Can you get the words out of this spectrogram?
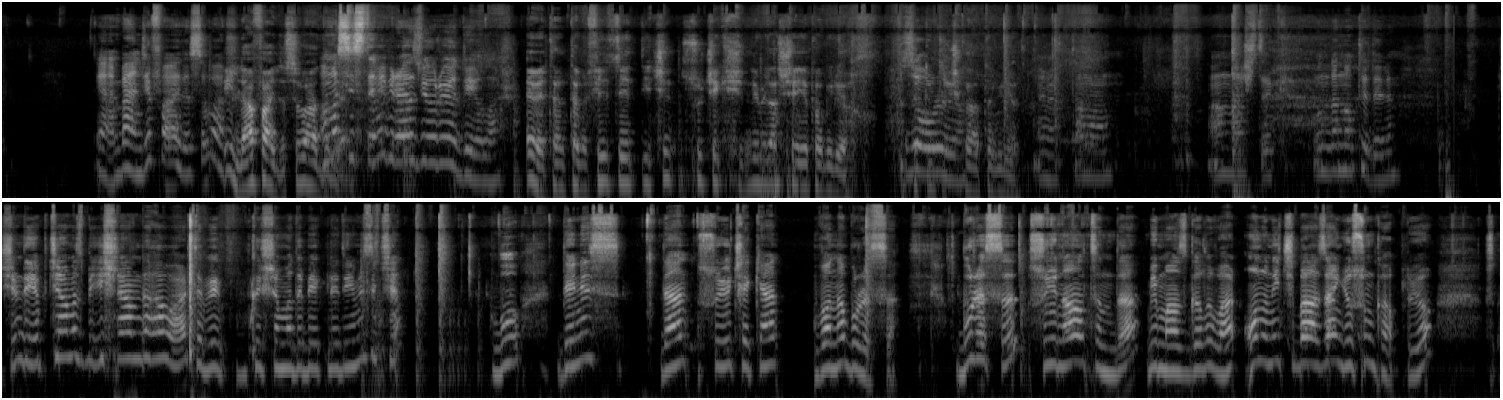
Yani bence faydası var. İlla faydası vardır. Ama yani. sistemi biraz yoruyor diyorlar. Evet hani tabii filtre ettiği için su çekişinde biraz şey yapabiliyor. Sıkıntı Zorluyor. çıkartabiliyor. Evet tamam. Anlaştık. Bunu da not edelim. Şimdi yapacağımız bir işlem daha var. Tabii kışlamada beklediğimiz için. Bu denizden suyu çeken vana burası. Burası suyun altında bir mazgalı var. Onun içi bazen yosun kaplıyor.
